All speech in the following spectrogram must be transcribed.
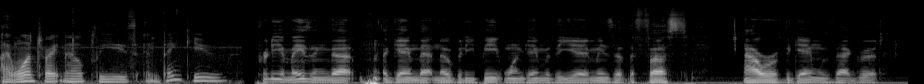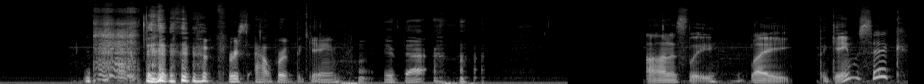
I want right now, please, and thank you. Pretty amazing that a game that nobody beat one game of the year. It means that the first hour of the game was that good. First hour of the game. if that. Honestly. Like, the game was sick.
